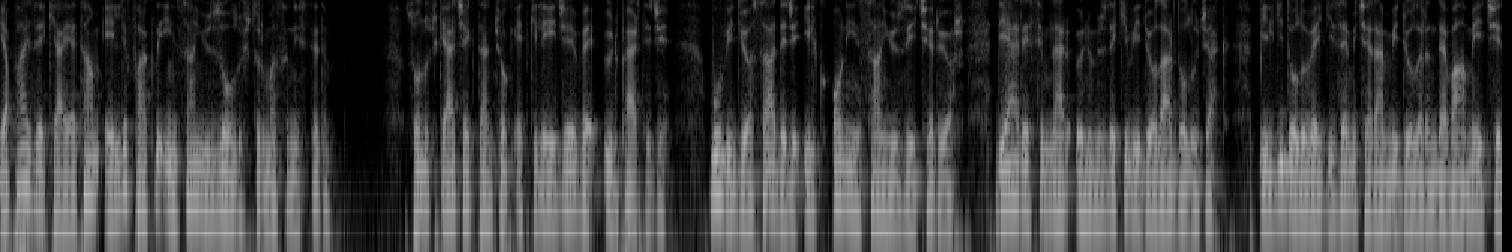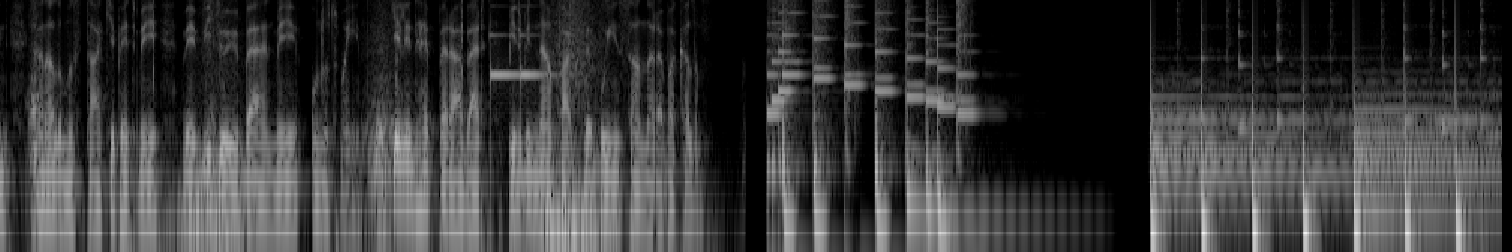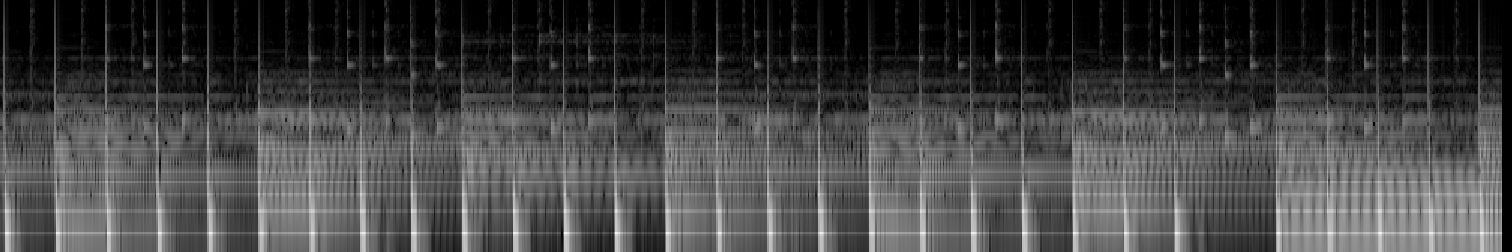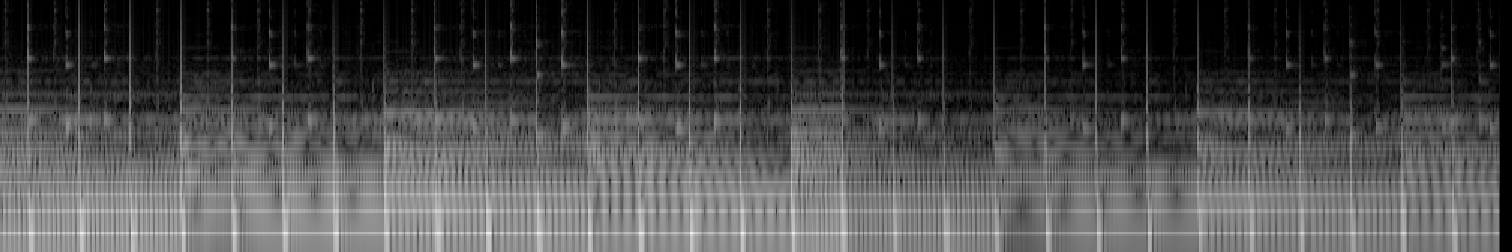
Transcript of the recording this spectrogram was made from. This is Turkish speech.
Yapay zekaya tam 50 farklı insan yüzü oluşturmasını istedim. Sonuç gerçekten çok etkileyici ve ürpertici. Bu video sadece ilk 10 insan yüzü içeriyor. Diğer resimler önümüzdeki videolarda olacak. Bilgi dolu ve gizem içeren videoların devamı için kanalımızı takip etmeyi ve videoyu beğenmeyi unutmayın. Gelin hep beraber birbirinden farklı bu insanlara bakalım.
